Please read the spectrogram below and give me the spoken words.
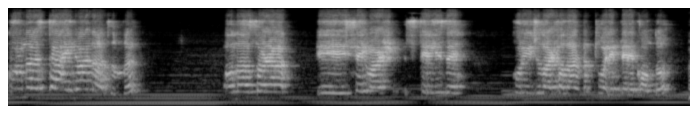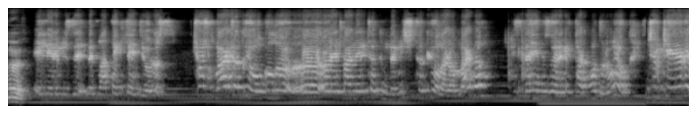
Kurumda mesela eldiven dağıtıldı. Ondan sonra e, şey var, sterilize koruyucular falan tuvaletlere kondu. Evet. Ellerimizi dezenfekte ediyoruz. Çocuklar takıyor okulda e, öğretmenleri takın demiş. Takıyorlar onlar da. Bizde henüz öyle bir takma durumu yok. Türkiye'de de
